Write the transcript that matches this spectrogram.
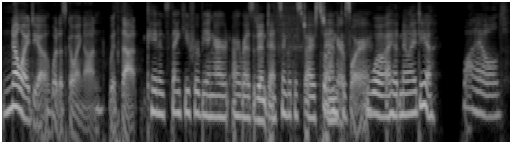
no idea what is going on with that. Cadence, thank you for being our, our resident Dancing with the Stars That's what I'm fan. for. Whoa, I had no idea. Wild.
